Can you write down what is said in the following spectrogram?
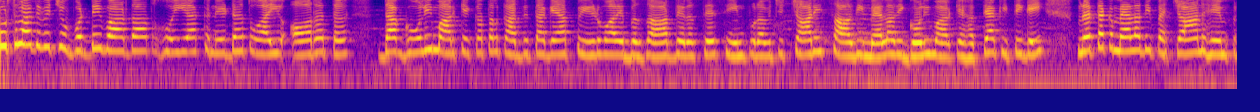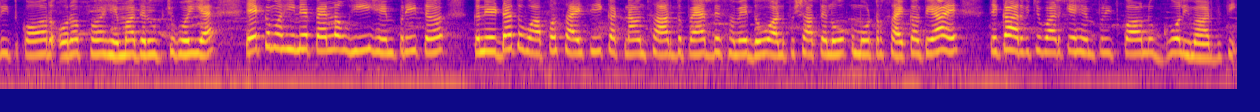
ਕਪੂਰਥਲਾ ਦੇ ਵਿੱਚ ਵੱਡੀ ਵਾਰਦਾਤ ਹੋਈ ਹੈ। ਕੈਨੇਡਾ ਤੋਂ ਆਈ ਔਰਤ ਦਾ ਗੋਲੀ ਮਾਰ ਕੇ ਕਤਲ ਕਰ ਦਿੱਤਾ ਗਿਆ। ਭੀੜ ਵਾਲੇ ਬਾਜ਼ਾਰ ਦੇ ਰਸਤੇ ਸੀਨਪੁਰਾ ਵਿੱਚ 40 ਸਾਲ ਦੀ ਮਹਿਲਾ ਦੀ ਗੋਲੀ ਮਾਰ ਕੇ ਹੱਤਿਆ ਕੀਤੀ ਗਈ। ਮ੍ਰਿਤਕ ਮਹਿਲਾ ਦੀ ਪਛਾਣ ਹੇਮਪ੍ਰੀਤ ਕੌਰ ਉਰਫ ਹੇਮਾ ਦੇ ਰੂਪ ਚ ਹੋਈ ਹੈ। ਇੱਕ ਮਹੀਨੇ ਪਹਿਲਾਂ ਹੀ ਹੇਮਪ੍ਰੀਤ ਕੈਨੇਡਾ ਤੋਂ ਵਾਪਸ ਆਈ ਸੀ। ਘਟਨਾ ਅਨੁਸਾਰ ਦੁਪਹਿਰ ਦੇ ਸਮੇਂ ਦੋ ਅਣਪਛਾਤੇ ਲੋਕ ਮੋਟਰਸਾਈਕਲ ਤੇ ਆਏ ਤੇ ਘਰ ਵਿੱਚ ਵੜ ਕੇ ਹੇਮਪ੍ਰੀਤ ਕੌਰ ਨੂੰ ਗੋਲੀ ਮਾਰ ਦਿੱਤੀ।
